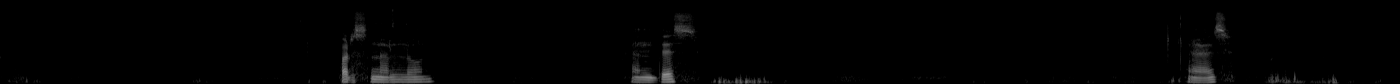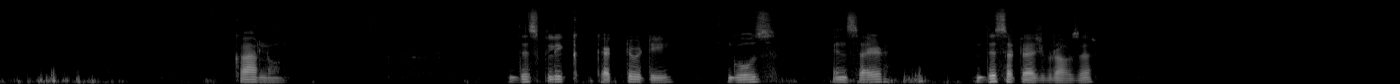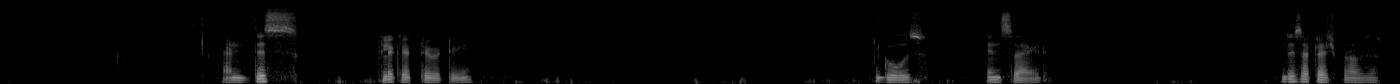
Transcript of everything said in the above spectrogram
personal loan and this as car loan. This click activity goes inside this attached browser and this click activity goes inside this attached browser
